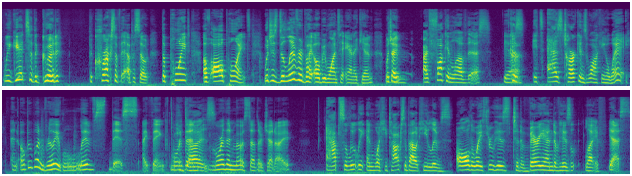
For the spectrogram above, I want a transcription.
we get to the good the crux of the episode, the point of all points, which is delivered by Obi-Wan to Anakin, which I mm. I fucking love this. Yeah. Cuz it's as Tarkin's walking away. And Obi Wan really lives this, I think, more He than does. more than most other Jedi. Absolutely, and what he talks about, he lives all the way through his to the very end of his life, Yes,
